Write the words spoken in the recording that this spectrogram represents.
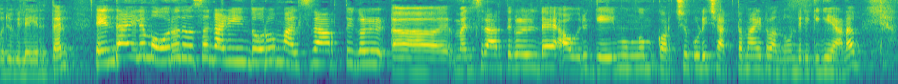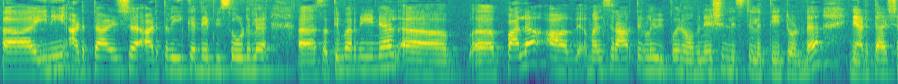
ഒരു വിലയിരുത്തൽ. എന്തായാലും ഓരോ ദിവസം കഴിയും തോറും മത്സരാർത്ഥികൾ മത്സരാർത്ഥികളുടെ ആ ഒരു ഗെയിമിങ്ങും കുറച്ചുകൂടി ശക്തമായിട്ട് വന്നുകൊണ്ടിരിക്കുകയാണ്. ഇനി അടുത്ത ആഴ്ച അടുത്ത വീക്കെൻഡ് എപ്പിസോഡിൽ സത്യം പറഞ്ഞു കഴിഞ്ഞാൽ പല മത്സരാർത്ഥികളും ഇപ്പോൾ നോമിനേഷൻ ലിസ്റ്റിൽ എത്തിയിട്ടുണ്ട്. ഇനി അടുത്ത ആഴ്ച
